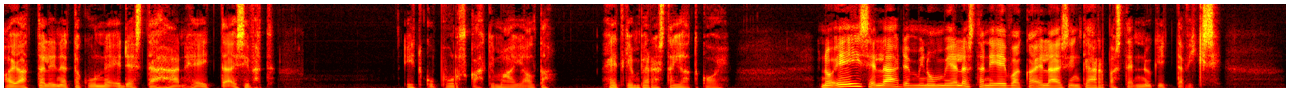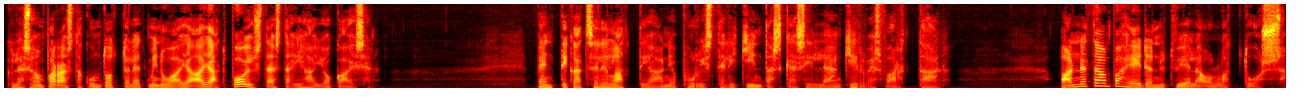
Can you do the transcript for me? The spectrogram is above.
Ajattelin, että kun ne edes tähän heittäisivät. Itku purskahti Maijalta. Hetken perästä jatkoi. No ei se lähde minun mielestäni, ei vaikka eläisin kärpästen nykittäviksi. Kyllä se on parasta, kun tottelet minua ja ajat pois tästä ihan jokaisen. Pentti katseli lattiaan ja puristeli kintaskäsillään kirvesvarttaan. Annetaanpa heidän nyt vielä olla tuossa.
